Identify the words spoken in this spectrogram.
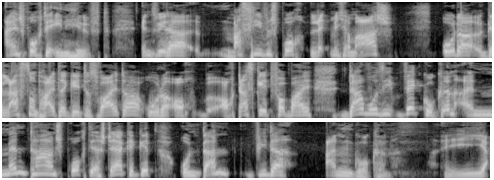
Ein Spruch, der ihnen hilft. Entweder massiven Spruch, leck mich am Arsch, oder gelassen und heiter geht es weiter oder auch, auch das geht vorbei. Da, wo sie weggucken, einen mentalen Spruch, der Stärke gibt und dann wieder angucken. Ja,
